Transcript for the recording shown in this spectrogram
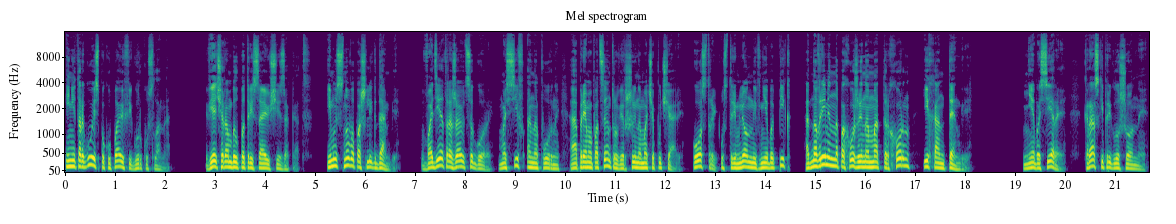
и, не торгуясь, покупаю фигурку слона. Вечером был потрясающий закат. И мы снова пошли к дамбе. В воде отражаются горы, массив Анапурны, а прямо по центру вершина Мачапучари. Острый, устремленный в небо пик, одновременно похожий на Маттерхорн и Хан-Тенгри. Небо серое, краски приглушенные,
